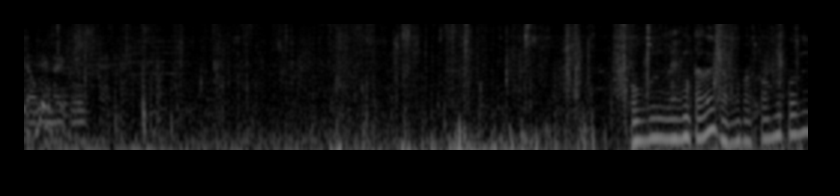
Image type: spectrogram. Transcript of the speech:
rồi cô cô. Lan tới rồi, bà con ơi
